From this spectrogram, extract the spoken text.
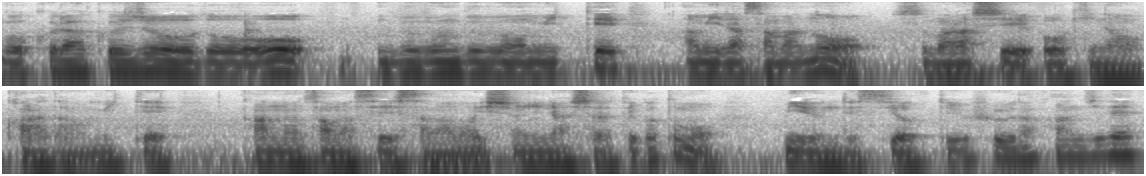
極楽浄土を部分部分を見て阿弥陀様の素晴らしい大きなお体を見て観音様聖子様も一緒にいらっしゃるということも見るんですよっていう風な感じで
